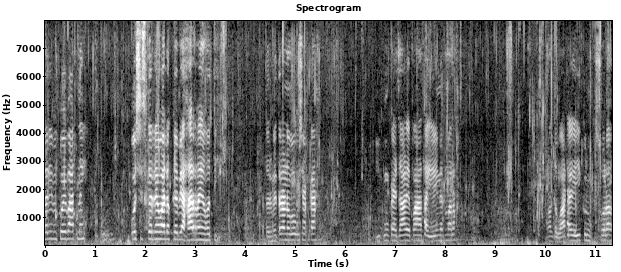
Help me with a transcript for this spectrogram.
तरी बी कोई बात नाही. कोशिश करणे वालों कभी हार नाही होती. तर मित्रांनो बघू शकता. इकडून काय जाळे पाहता येईनच मला. मला तर वाटायला इकडून सोडा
